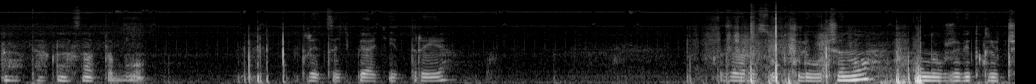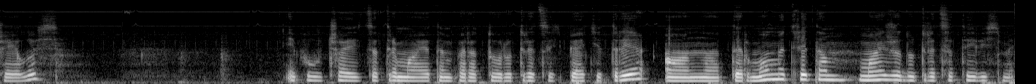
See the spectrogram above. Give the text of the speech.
Так, у нас на табло 35,3. Зараз відключено. Воно вже відключилось. І виходить, тримає температуру 35,3, а на термометрі там майже до 38.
